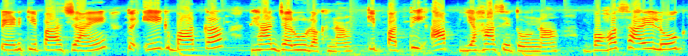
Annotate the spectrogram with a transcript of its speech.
पेड़ के पास जाएँ तो एक बात का ध्यान ज़रूर रखना कि पत्ती आप यहाँ से तोड़ना। बहुत सारे लोग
